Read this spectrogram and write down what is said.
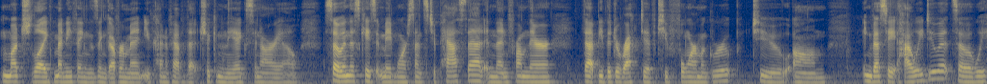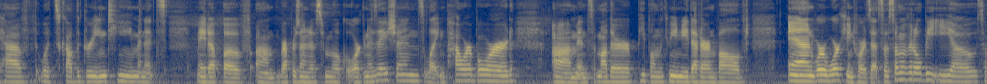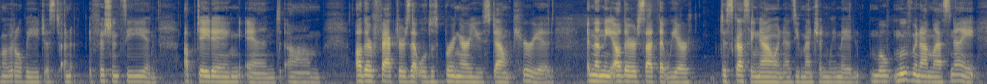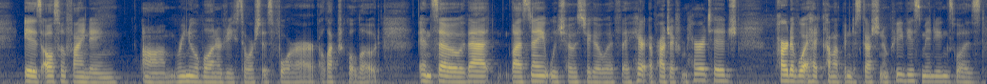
much like many things in government, you kind of have that chicken and the egg scenario. So in this case, it made more sense to pass that, and then from there, that be the directive to form a group to um, investigate how we do it. So we have what's called the Green Team, and it's made up of um, representatives from local organizations, Light and Power Board, um, and some other people in the community that are involved. And we're working towards that. So some of it'll be EO, some of it'll be just efficiency and updating and um, other factors that will just bring our use down, period. And then the other set that we are discussing now, and as you mentioned, we made mo- movement on last night, is also finding um, renewable energy sources for our electrical load. And so that last night we chose to go with a, a project from Heritage. Part of what had come up in discussion in previous meetings was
